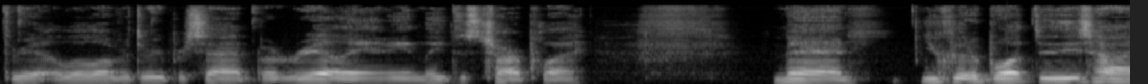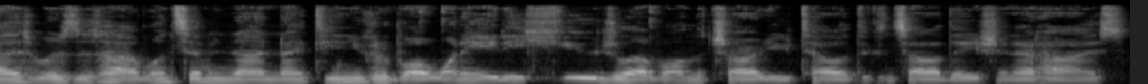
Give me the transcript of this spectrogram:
three, a little over three percent. But really, I mean, lead this chart play. Man, you could have bought through these highs. What is this high? 179.19. You could have bought 180. Huge level on the chart. You tell it the consolidation at highs,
